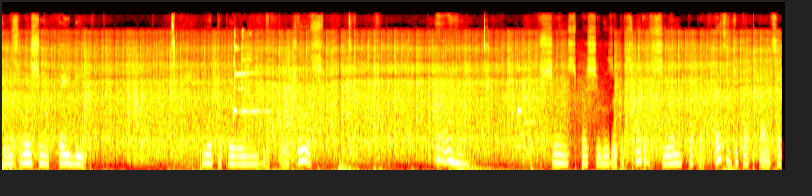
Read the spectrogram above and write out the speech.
38 AB. Вот такое видео получилось. Всем спасибо за просмотр. Всем пока. Это типа в конце.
